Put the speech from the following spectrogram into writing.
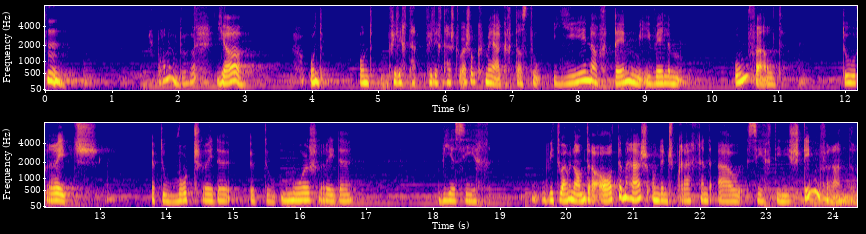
Hm. Spannend, oder? Ja. Und, und vielleicht, vielleicht hast du auch schon gemerkt, dass du je nachdem, in welchem Umfeld du redest, ob du willst reden, ob du musst reden, wie sich wie du auch einen anderen Atem hast und entsprechend auch sich deine Stimme verändert.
